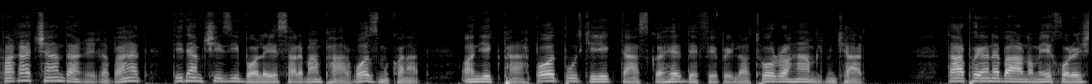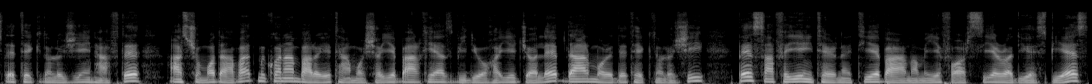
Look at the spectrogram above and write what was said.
فقط چند دقیقه بعد دیدم چیزی بالای سر من پرواز می کند. آن یک پهپاد بود که یک دستگاه دفیبریلاتور را حمل می کرد. در پایان برنامه خورشت تکنولوژی این هفته از شما دعوت می‌کنم برای تماشای برخی از ویدیوهای جالب در مورد تکنولوژی به صفحه اینترنتی برنامه فارسی رادیو اس بی اس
